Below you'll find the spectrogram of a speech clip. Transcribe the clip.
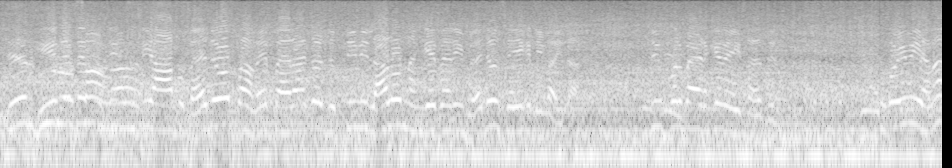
ਫੇਰ ਇਹਦੇ ਤੇ ਤੁਸੀਂ ਤੁਸੀਂ ਆਪ ਬਹਿ ਜਾਓ ਭਾਵੇਂ ਪੈਰਾਂ 'ਚੋਂ ਜੁੱਤੀ ਵੀ ਲਾ ਲਓ ਨੰਗੇ ਪੈਰੀ ਬਹਿ ਜਾਓ ਸੇਕ ਨਹੀਂ ਵੱਜਦਾ। ਤੁਸੀਂ ਉੱਪਰ ਬੈਠ ਕੇ ਵੇਖ ਸਕਦੇ ਹੋ। ਕੋਈ ਵੀ ਹੈ ਨਾ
